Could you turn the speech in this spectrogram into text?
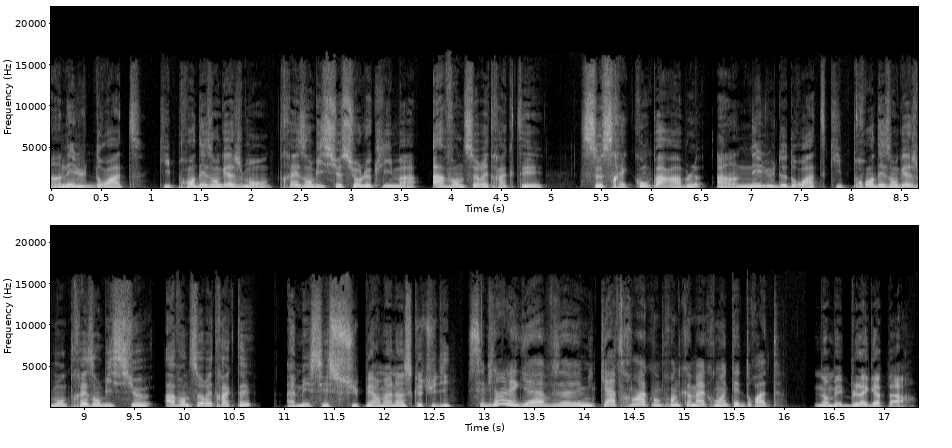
un élu de droite qui prend des engagements très ambitieux sur le climat avant de se rétracter, ce serait comparable à un élu de droite qui prend des engagements très ambitieux avant de se rétracter? Ah mais c'est super malin ce que tu dis. C'est bien, les gars, vous avez mis 4 ans à comprendre que Macron était de droite. Non mais blague à part,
